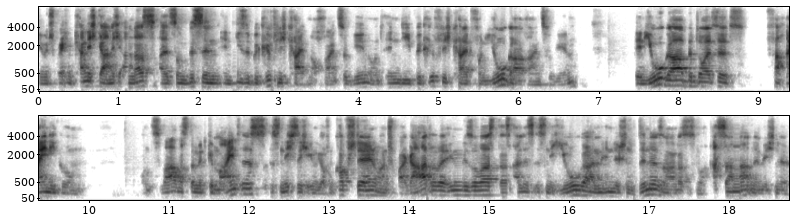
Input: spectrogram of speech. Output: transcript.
Dementsprechend kann ich gar nicht anders, als so ein bisschen in diese Begrifflichkeit noch reinzugehen und in die Begrifflichkeit von Yoga reinzugehen. Denn Yoga bedeutet Vereinigung. Und zwar, was damit gemeint ist, ist nicht sich irgendwie auf den Kopf stellen oder ein Spagat oder irgendwie sowas. Das alles ist nicht Yoga im indischen Sinne, sondern das ist nur Asana, nämlich eine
